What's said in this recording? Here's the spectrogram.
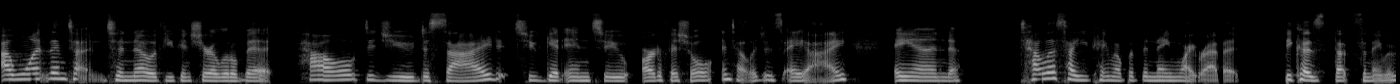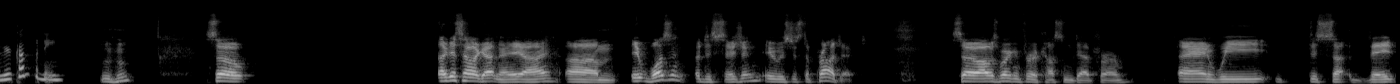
i want them to to know if you can share a little bit how did you decide to get into artificial intelligence ai and tell us how you came up with the name white rabbit because that's the name of your company. Mm-hmm. so I guess how I got into AI, um, it wasn't a decision; it was just a project. So I was working for a custom dev firm, and we decided they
